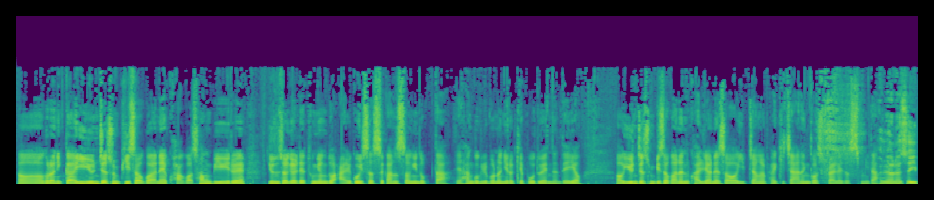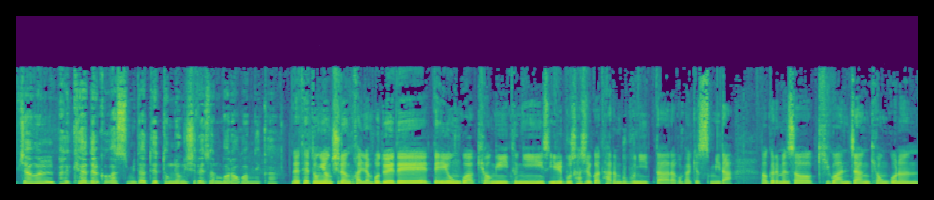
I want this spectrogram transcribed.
어, 그러니까 이 윤재순 비서관의 과거 성비위를 윤석열 대통령도 알고 있었을 가능성이 높다. 예, 한국일보는 이렇게 보도했는데요. 어, 윤재순 비서관은 관련해서 입장을 밝히지 않은 것으로 알려졌습니다. 관련해서 입장을 밝혀야 될 것 같습니다. 대통령실에서는 뭐라고 합니까? 네, 대통령실은 관련 보도에 대해 내용과 경위 등이 일부 사실과 다른 부분이 있다라고 밝혔습니다. 어, 그러면서 기관장 경고는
